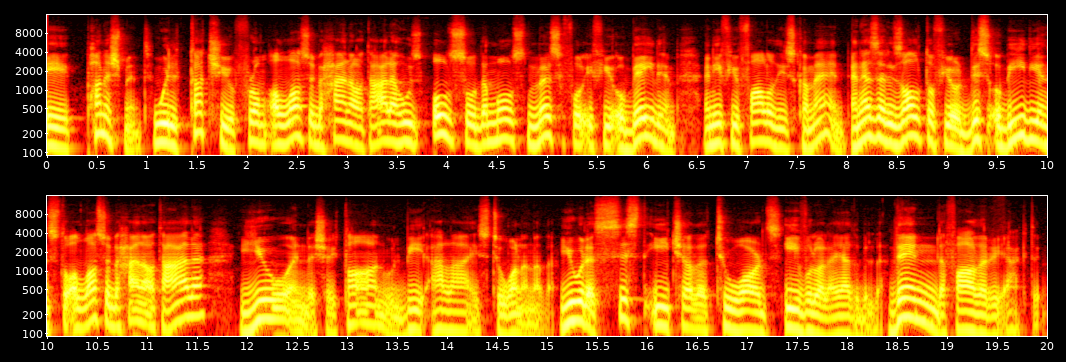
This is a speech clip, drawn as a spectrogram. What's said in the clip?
a punishment will touch you from Allah subhanahu wa ta'ala who's also the most merciful if you obeyed him and if you followed his command. And as a result of your disobedience to Allah subhanahu wa ta'ala, you and the shaitan will be allies to one another. You will assist each other towards evil. Then the father reacted.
